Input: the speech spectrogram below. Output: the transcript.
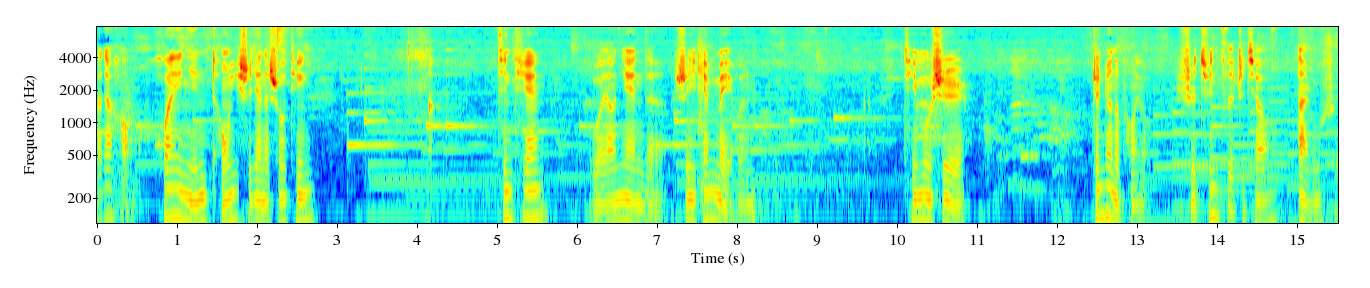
大家好，欢迎您同一时间的收听。今天我要念的是一篇美文，题目是“真正的朋友是君子之交淡如水”。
